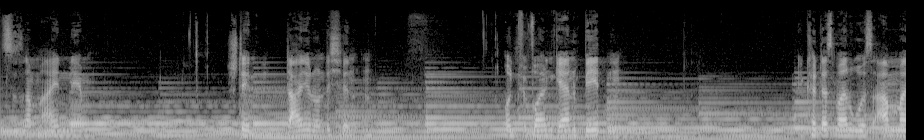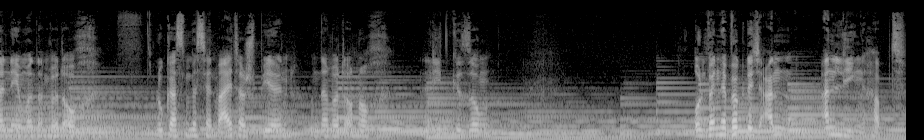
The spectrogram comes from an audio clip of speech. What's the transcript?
zusammen einnehmen, stehen Daniel und ich hinten. Und wir wollen gerne beten. Ihr könnt erstmal in Ruhe das Abendmahl nehmen und dann wird auch Lukas ein bisschen weiterspielen und dann wird auch noch ein Lied gesungen. Und wenn ihr wirklich An Anliegen habt,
